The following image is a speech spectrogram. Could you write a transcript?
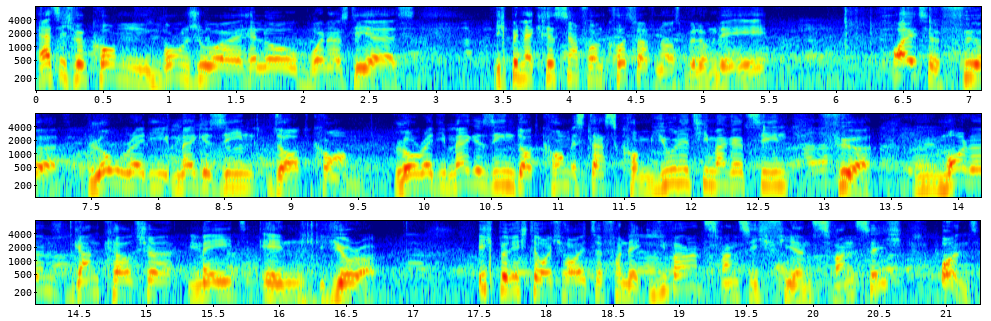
Herzlich willkommen, bonjour, hello, buenos dias. Ich bin der Christian von Kurzwaffenausbildung.de. Heute für lowreadymagazine.com. Lowreadymagazine.com ist das Community-Magazin für Modern Gun Culture Made in Europe. Ich berichte euch heute von der IWA 2024 und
